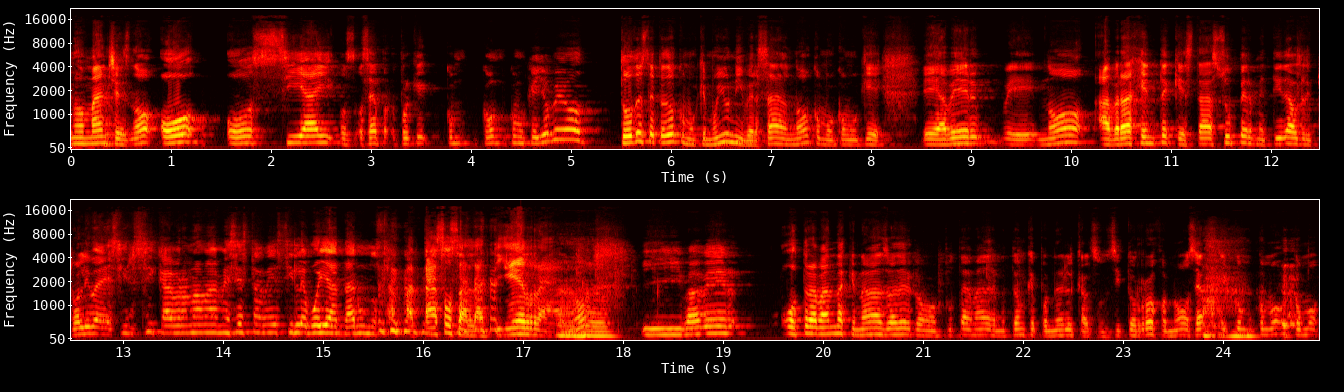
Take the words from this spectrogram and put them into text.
no manches, ¿no? O, o sí hay, o, o sea, por- porque como, como- como que yo veo todo este pedo como que muy universal, ¿no? Como, como que, eh, a ver, eh, no habrá gente que está súper metida al ritual y va a decir, sí, cabrón, no mames, esta vez sí le voy a dar unos zapatazos a la tierra, ¿no? Y va a haber otra banda que nada más va a ser como, puta madre, me tengo que poner el calzoncito rojo, ¿no? O sea, eh, como, como, como,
